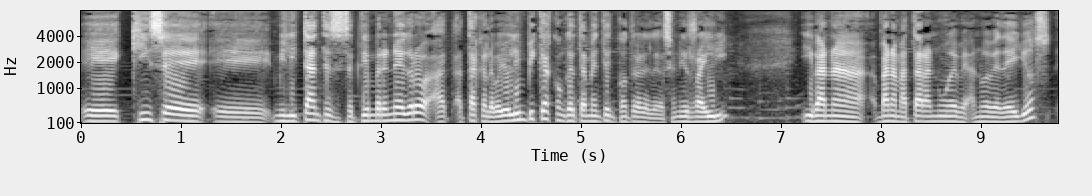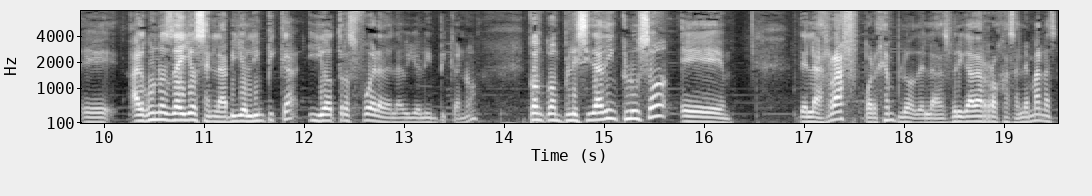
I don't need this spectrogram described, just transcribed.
eh, 15 eh, militantes de Septiembre Negro atacan la Valla Olímpica, concretamente en contra de la delegación israelí, y van a, van a matar a nueve, a nueve de ellos, eh, algunos de ellos en la Villa Olímpica y otros fuera de la Villa Olímpica, ¿no? Con complicidad incluso eh, de las RAF, por ejemplo, de las Brigadas Rojas Alemanas.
